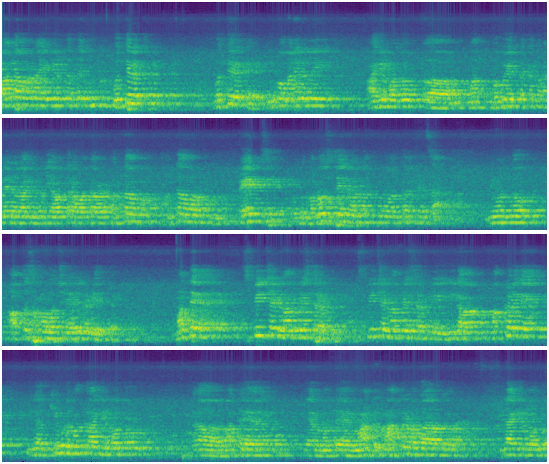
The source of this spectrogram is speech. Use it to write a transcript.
ವಾತಾವರಣ ಹೇಗಿರುತ್ತೆ ಅಂತ ನಿಮ್ಗೆ ಗೊತ್ತಿರುತ್ತೆ. ಗೊತ್ತಿರುತ್ತೆ. ನಿಮ್ಮ ಮನೆಯಲ್ಲಿ ಆಗಿರ್ಬೋದು ಮಗು ಇರ್ತಕ್ಕಂಥ ಮನೆಯಲ್ಲಿ ಆಗಿರ್ಬೋದು, ಯಾವ ಥರ ವಾತಾವರಣ ಅಂತ ಅಂತ ಪೇರೆಂಟ್ಸ್ ಒಂದು ಮನೋಸ್ಥೈರ್ಯ ಅನ್ನುವಂಥ ಕೆಲಸ ಈ ಒಂದು ಆಪ್ತ ಸಮಾಲೋಚನೆಯಲ್ಲಿ ನಡೆಯುತ್ತೆ. ಮತ್ತೆ speech and language therapy speech and language therapy ಈಗ ಮಕ್ಕಳಿಗೆ ಈಗ ಕಿವುಡು ಮಕ್ಕಳಾಗಿರ್ಬೋದು ಮತ್ತೆ ಮತ್ತೆ ಮಾತು ಮಾತನಾಡೋದು ಇದಾಗಿರ್ಬೋದು.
